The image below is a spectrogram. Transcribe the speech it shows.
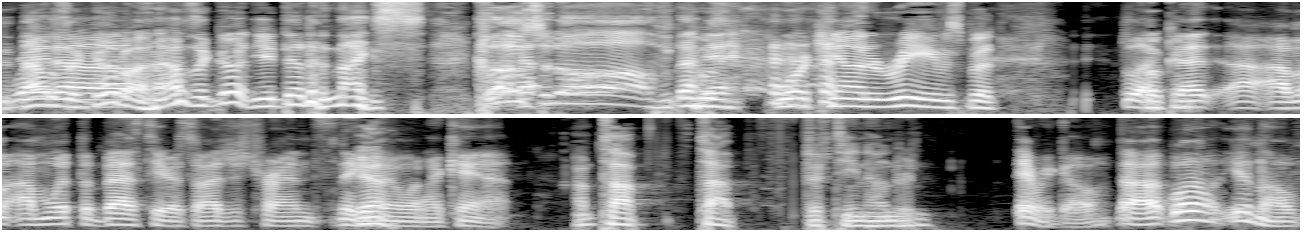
actually That was a good uh, one. That was a good. You did a nice close off. That was more Keanu Reeves, but Look, Okay. that, uh, I'm I'm with the best here, so I just try and sneak Yeah. it in when I can. I'm top top fifteen hundred. There we go. Uh, well, you know,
